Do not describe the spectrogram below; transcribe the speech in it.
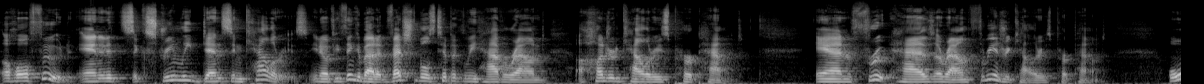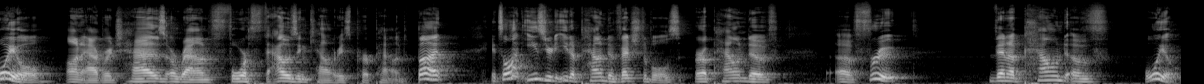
a whole food, and it's extremely dense in calories. You know, if you think about it, vegetables typically have around 100 calories per pound, and fruit has around 300 calories per pound. Oil, on average, has around 4,000 calories per pound, but it's a lot easier to eat a pound of vegetables or a pound of, of fruit than a pound of oil.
